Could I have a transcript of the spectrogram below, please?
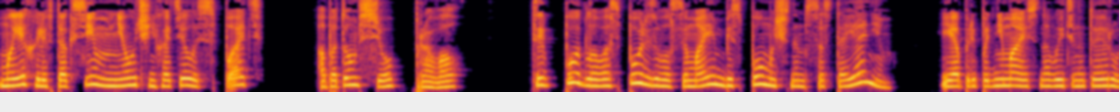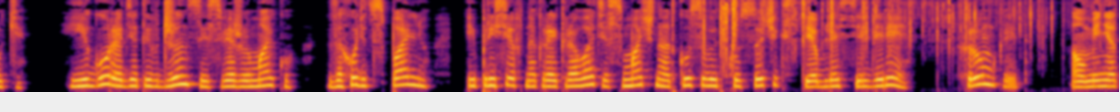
Мы ехали в такси, мне очень хотелось спать, а потом все, провал. Ты подло воспользовался моим беспомощным состоянием? Я приподнимаюсь на вытянутые руки. Егор, одетый в джинсы и свежую майку, заходит в спальню и, присев на край кровати, смачно откусывает кусочек стебля сельдерея. Хрумкает, а у меня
